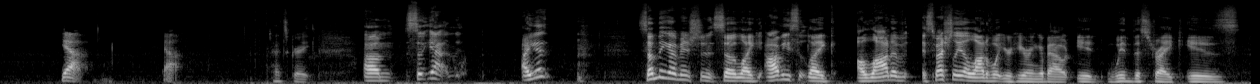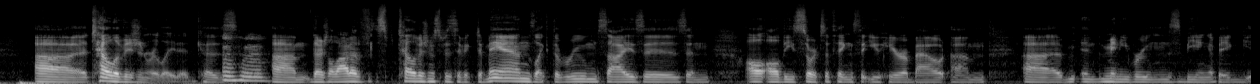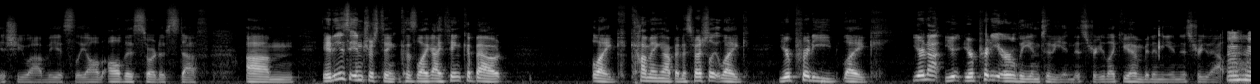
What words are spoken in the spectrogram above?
yeah That's great. Um, so yeah, I guess something I'm interested in. So like obviously, like a lot of, especially a lot of what you're hearing about it with the strike is uh, television related because um, there's a lot of television specific demands like the room sizes and all, all these sorts of things that you hear about. Um, uh, mini rooms being a big issue, obviously, all, all this sort of stuff. Um, it is interesting because, like, I think about like coming up and especially like you're pretty like you're not you're, you're pretty early into the industry like you haven't been in the industry that long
